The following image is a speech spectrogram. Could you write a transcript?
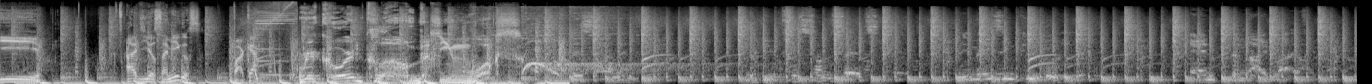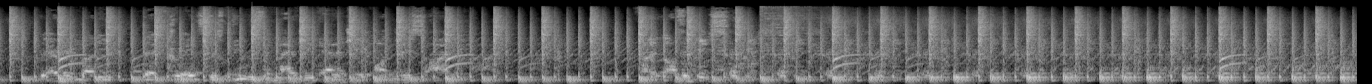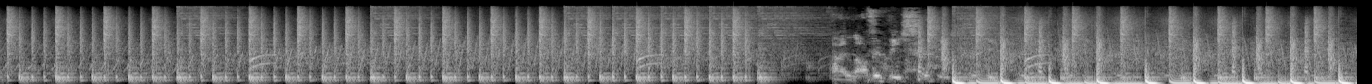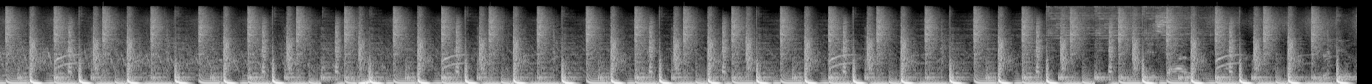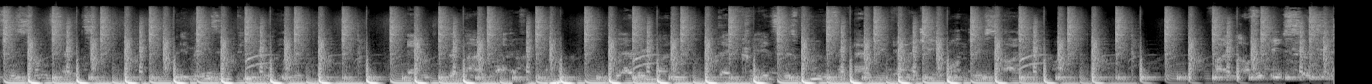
И Адьос, амигос. Пока. Рекорд Клаб. Team Vox. this island, the beautiful sunsets, the amazing people here, and the nightlife. To everybody that creates this beautiful magic energy on this island. Love it, beach.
